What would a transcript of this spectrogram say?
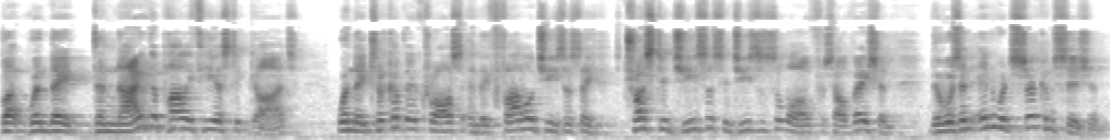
But when they denied the polytheistic gods, when they took up their cross and they followed Jesus, they trusted Jesus and Jesus alone for salvation, there was an inward circumcision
